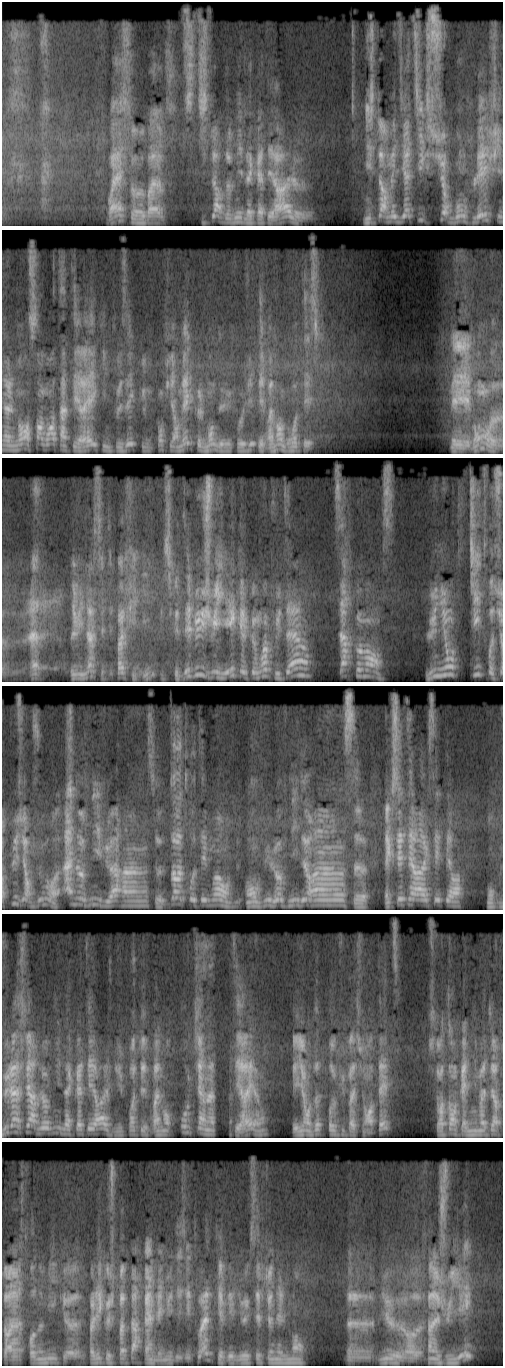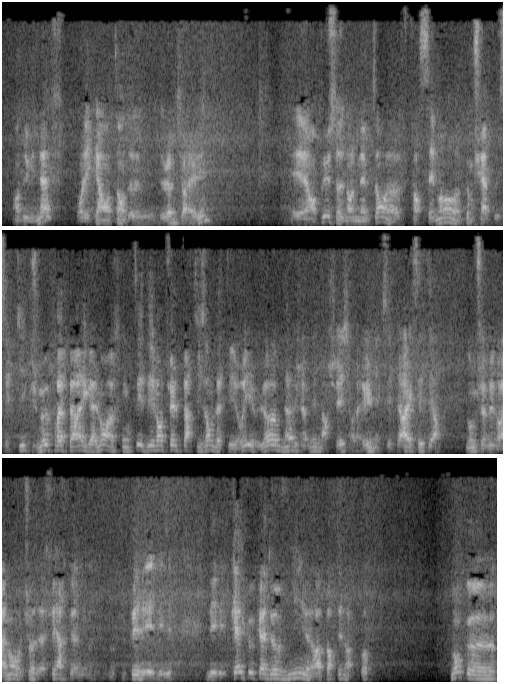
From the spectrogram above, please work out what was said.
Bref, bah, cette histoire devenue de la cathédrale, une histoire médiatique surgonflée finalement, sans grand intérêt, qui ne faisait que confirmer que le monde de l'ufologie était vraiment grotesque. Mais bon, en 2009, c'était pas fini, puisque début juillet, quelques mois plus tard, ça recommence. L'Union titre sur plusieurs jours un ovni vu à Reims, d'autres témoins ont vu, l'ovni de Reims, etc., etc. Bon, vu l'affaire de l'ovni de la cathédrale, je n'y prêtais vraiment aucun intérêt, hein, ayant d'autres préoccupations en tête, puisqu'en tant qu'animateur de soirée astronomique, euh, il fallait que je prépare quand même les nuits des étoiles, qui avaient lieu exceptionnellement euh, euh, fin juillet, en 2009 pour les 40 ans de, l'homme sur la Lune. Et en plus, dans le même temps, forcément, comme je suis un peu sceptique, je me préparais également à affronter d'éventuels partisans de la théorie l'homme n'a jamais marché sur la Lune, etc., etc. Donc j'avais vraiment autre chose à faire que m'occuper des, quelques cas d'ovnis rapportés dans le cours. Donc euh,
